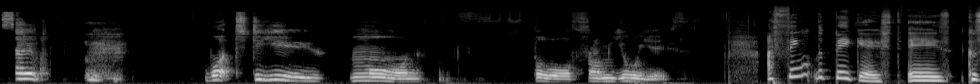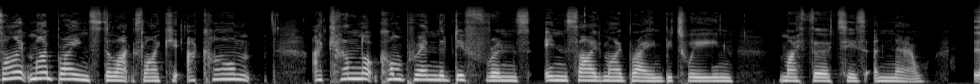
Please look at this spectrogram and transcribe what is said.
so what do you mourn for from your youth I think the biggest is because I my brain still acts like it. I can't, I cannot comprehend the difference inside my brain between my thirties and now. Uh,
